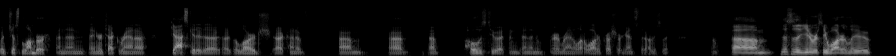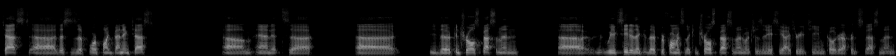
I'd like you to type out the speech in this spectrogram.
with just lumber, and then Intertek ran a gasketed a, a large uh, kind of um, hose to it, and, and then ran a lot of water pressure against it, obviously. So, um, this is a University of Waterloo test. Uh, this is a four point bending test. Um, and it's uh, uh, the control specimen. Uh, we exceeded the, the, performance of the control specimen, which was an ACI 318 code reference specimen,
